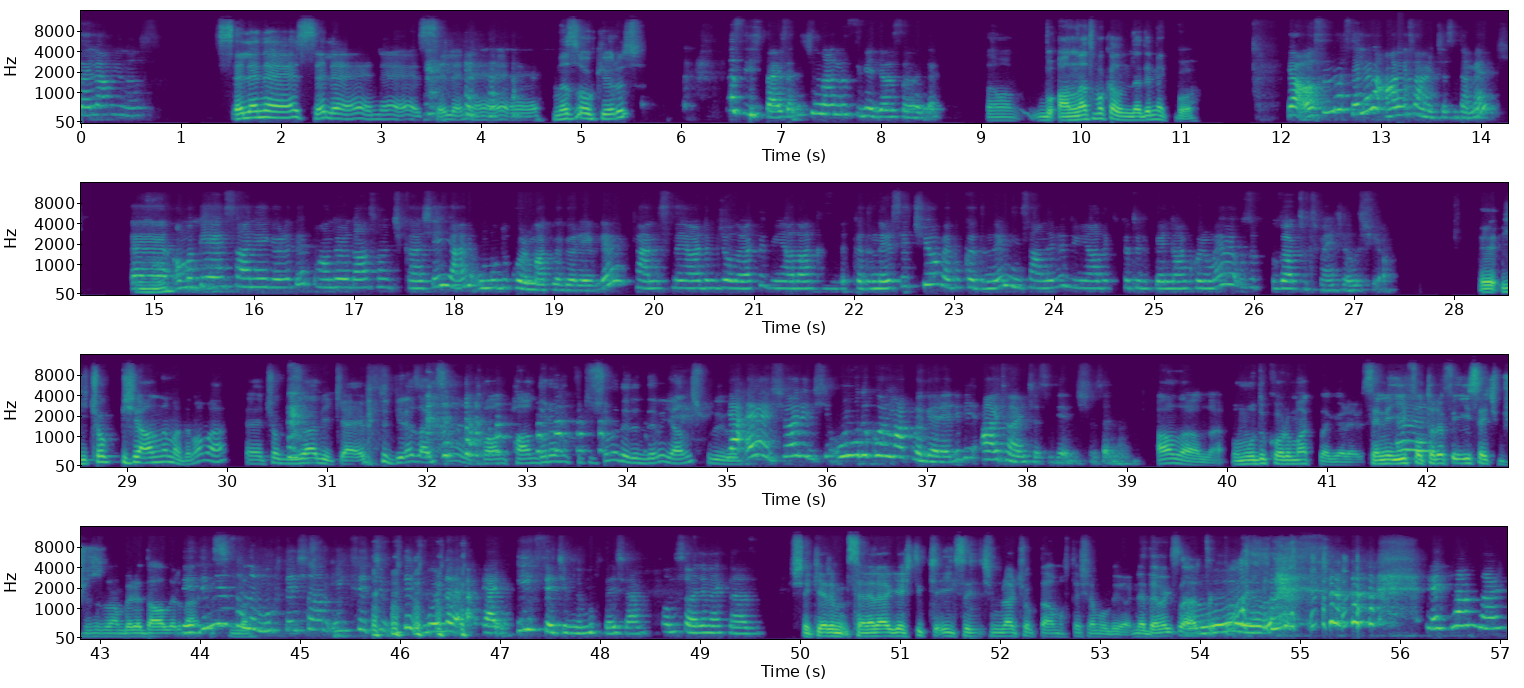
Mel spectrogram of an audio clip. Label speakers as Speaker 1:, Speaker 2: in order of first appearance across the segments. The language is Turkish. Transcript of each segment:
Speaker 1: Selam Yunus.
Speaker 2: Selene, Selene, Selene. Nasıl okuyoruz?
Speaker 1: Nasıl istersen. İçinden nasıl geliyor söyle.
Speaker 2: Tamam. Bu anlat bakalım ne demek bu?
Speaker 1: Ya aslında Selene ay tanrıçası demek. Ee, ama bir efsaneye göre de Pandora'dan sonra çıkan şey yani umudu korumakla görevli. Kendisine yardımcı olarak da dünyadan kadınları seçiyor ve bu kadınların insanları dünyadaki kötülüklerinden korumaya ve uzak, uzak tutmaya çalışıyor.
Speaker 2: E, hiç çok bir şey anlamadım ama e, çok güzel bir hikaye. Biraz açsana. Pandora'nın kutusu mu dedin değil mi? Yanlış mı duydum?
Speaker 1: Ya evet şöyle bir şey. Umudu korumakla görevli bir ay tanrıçası diye düşünsene.
Speaker 2: Allah Allah. Umudu korumakla görevli. Seni iyi evet. fotoğrafı iyi seçmişiz o zaman böyle dağların
Speaker 1: Dedim
Speaker 2: arkasında.
Speaker 1: ya sana muhteşem ilk seçim. İşte burada yani ilk seçimde muhteşem. Onu söylemek lazım.
Speaker 2: Şekerim seneler geçtikçe ilk seçimler çok daha muhteşem oluyor. Ne demekse artık.
Speaker 1: Reklamlar.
